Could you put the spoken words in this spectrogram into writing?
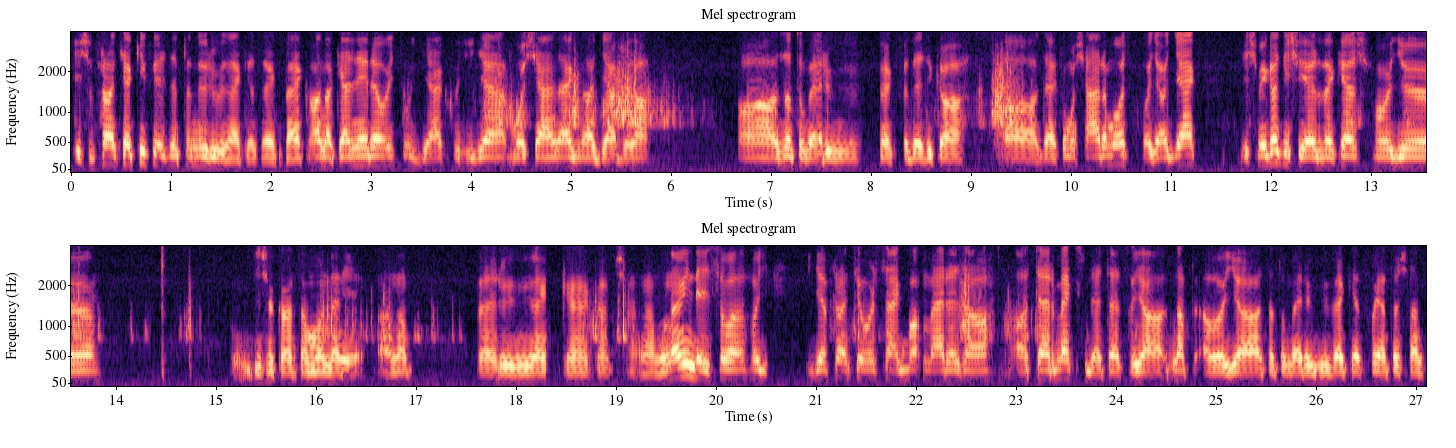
és a franciák kifejezetten örülnek ezeknek, annak ellenére, hogy tudják, hogy ugye most jelenleg nagyjából a, az atomerőművek fedezik a, az elektromos áramot, vagy adják, és még az is érdekes, hogy úgy is akartam mondani a naperőművekkel kapcsolatban. Na mindegy, szóval, hogy ugye Franciaországban már ez a, a terv megszületett, hogy, a nap, hogy az atomerőműveket folyamatosan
